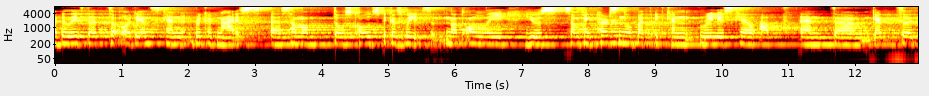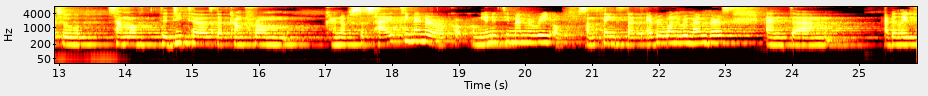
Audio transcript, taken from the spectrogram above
I believe that the audience can recognize uh, some of those codes because we not only use something personal, but it can really scale up and um, get uh, to some of the details that come from kind of society memory or co community memory of some things that everyone remembers. And um, I believe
